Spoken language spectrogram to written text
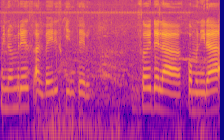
Mi nombre es Albeiris Quintero. Soy de la comunidad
